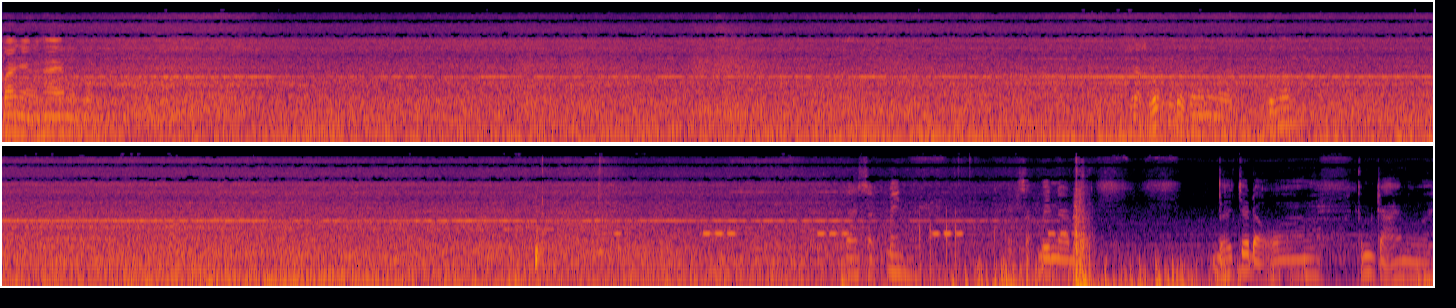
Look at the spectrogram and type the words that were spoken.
ba ngàn hai một tuần. Sạc rút được không? cứng lắm sạc pin. Sạc pin ra để để chế độ ờ, cắm trại mọi người.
